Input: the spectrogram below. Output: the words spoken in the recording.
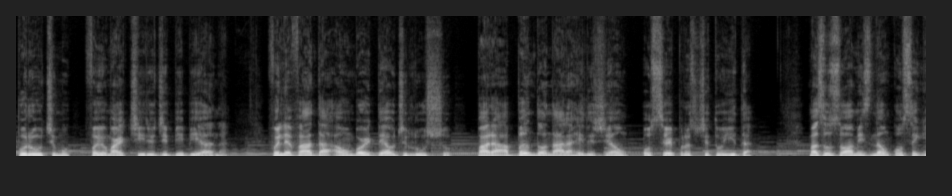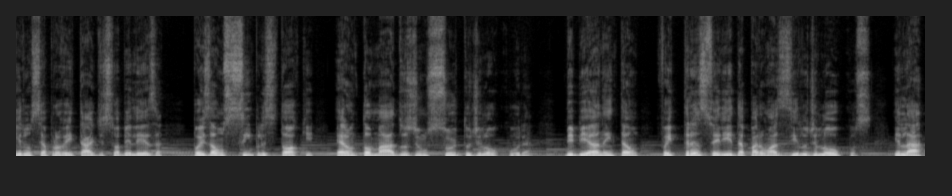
Por último, foi o martírio de Bibiana. Foi levada a um bordel de luxo para abandonar a religião ou ser prostituída. Mas os homens não conseguiram se aproveitar de sua beleza, pois a um simples toque eram tomados de um surto de loucura. Bibiana então foi transferida para um asilo de loucos e lá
